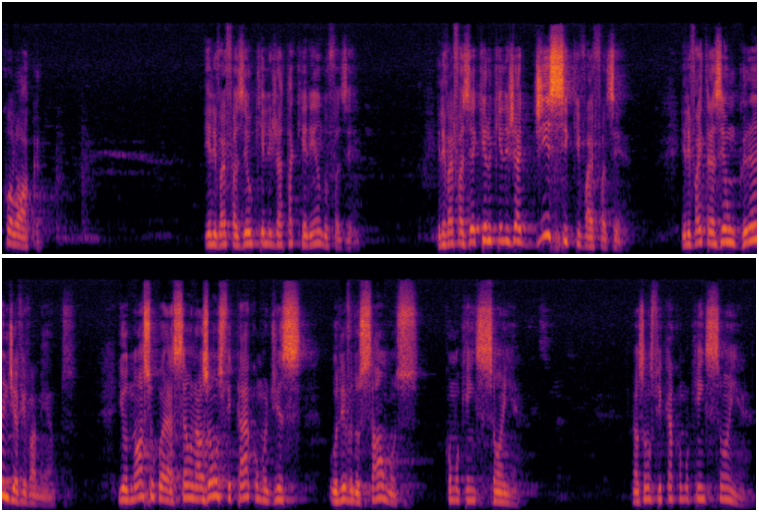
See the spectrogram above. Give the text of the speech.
coloca, Ele vai fazer o que Ele já está querendo fazer. Ele vai fazer aquilo que Ele já disse que vai fazer ele vai trazer um grande avivamento. E o nosso coração, nós vamos ficar, como diz o livro dos Salmos, como quem sonha. Nós vamos ficar como quem sonha.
